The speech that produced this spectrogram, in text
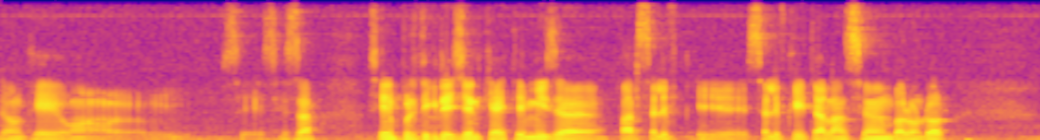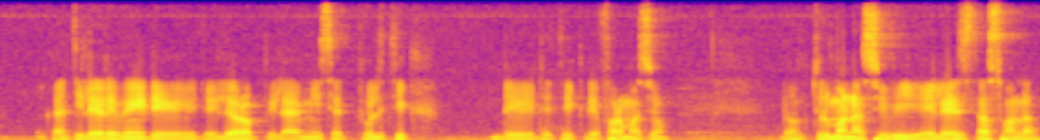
Donc euh, c'est ça. C'est une politique des jeunes qui a été mise euh, par Salif, Salif Keita, l'ancien ballon d'or. Quand il est revenu de, l'Europe, il a mis cette politique de, de, formation. Donc tout le monde a suivi et les résultats sont là.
